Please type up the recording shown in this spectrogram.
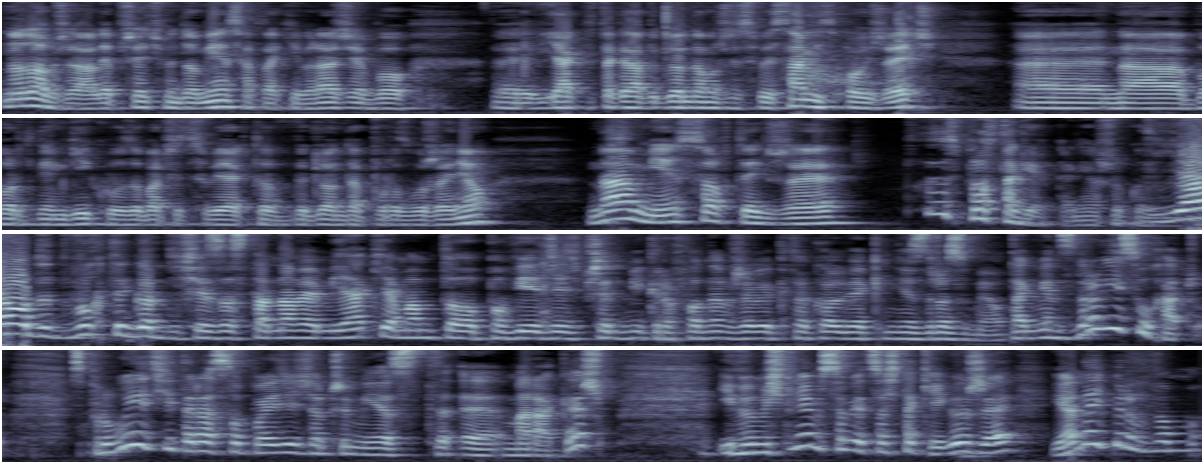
No dobrze, ale przejdźmy do mięsa w takim razie, bo e, jak ta gra wygląda, możecie sobie sami spojrzeć e, na Board Game Geeku, zobaczyć sobie jak to wygląda po rozłożeniu. Na mięso w tej grze to jest prosta gierka, nie oszukujmy. Ja od dwóch tygodni się zastanawiam, jak ja mam to opowiedzieć przed mikrofonem, żeby ktokolwiek nie zrozumiał. Tak więc, drogi słuchaczu, spróbuję Ci teraz opowiedzieć, o czym jest e, Marrakesz i wymyśliłem sobie coś takiego, że ja najpierw Wam e,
